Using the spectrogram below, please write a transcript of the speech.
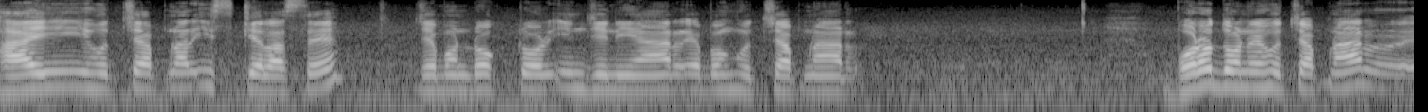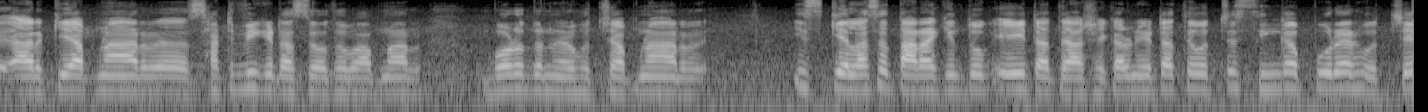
হাই হচ্ছে আপনার স্কেল আছে, যেমন ডক্টর ইঞ্জিনিয়ার এবং হচ্ছে আপনার বড় ধরনের হচ্ছে আপনার, আর কি আপনার সার্টিফিকেট আছে অথবা আপনার বড় ধরনের হচ্ছে আপনার স্কেল আছে, তারা কিন্তু এইটাতে আসে। কারণ এটাতে হচ্ছে সিঙ্গাপুরের হচ্ছে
